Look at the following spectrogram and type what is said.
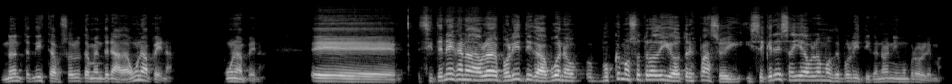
No entendiste absolutamente nada. Una pena, una pena. Eh, si tenés ganas de hablar de política, bueno, busquemos otro día, otro espacio, y, si querés ahí hablamos de política, no hay ningún problema.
